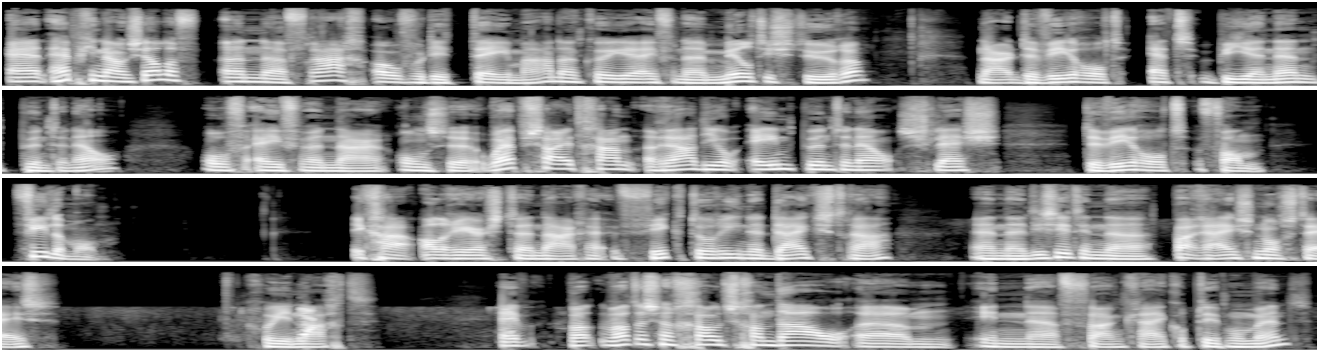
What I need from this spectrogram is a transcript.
En heb je nou zelf een vraag over dit thema... dan kun je even een mailtje sturen naar dewereld.bnn.nl... of even naar onze website gaan, radio1.nl slash de wereld van Filemon. Ik ga allereerst eh, naar eh, Victorine Dijkstra. En eh, die zit in Parijs nog steeds. Goeienacht. Hey, wat, wat, is een groot schandaal um, in Frankrijk op dit moment?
